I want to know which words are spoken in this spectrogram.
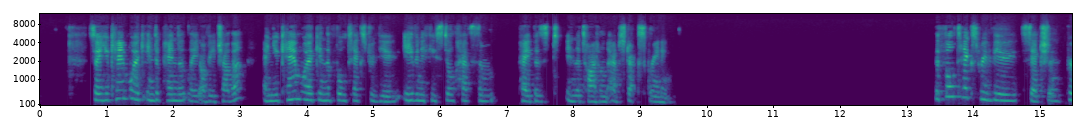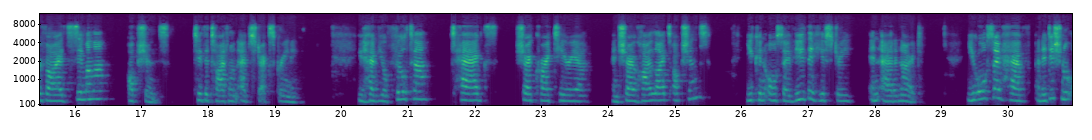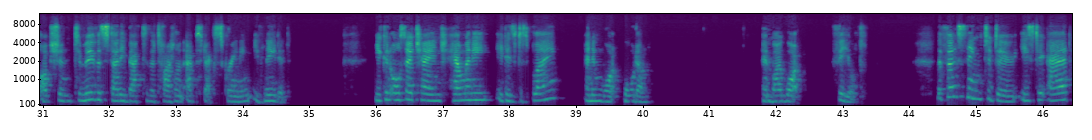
So you can work independently of each other and you can work in the full text review even if you still have some papers in the title and abstract screening. The full text review section provides similar options to the title and abstract screening. You have your filter, tags, show criteria, and show highlights options. You can also view the history and add a note. You also have an additional option to move a study back to the title and abstract screening if needed. You can also change how many it is displaying and in what order and by what field. The first thing to do is to add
